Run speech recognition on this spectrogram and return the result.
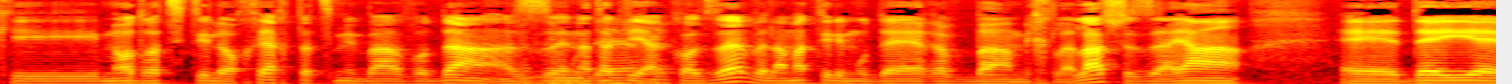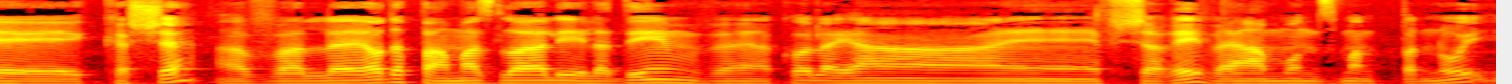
כי מאוד רציתי להוכיח את עצמי בעבודה, אז נתתי ערב. הכל זה, ולמדתי לימודי ערב במכללה, שזה היה אה, די אה, קשה, אבל אה, עוד פעם, אז לא היה לי ילדים והכל היה אפשרי והיה המון זמן פנוי,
